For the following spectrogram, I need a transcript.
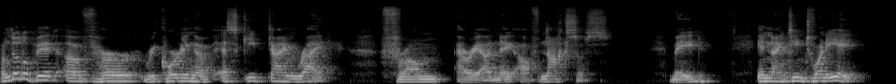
a little bit of her recording of Es gibt ein Reich from Ariadne auf Naxos, made in 1928.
